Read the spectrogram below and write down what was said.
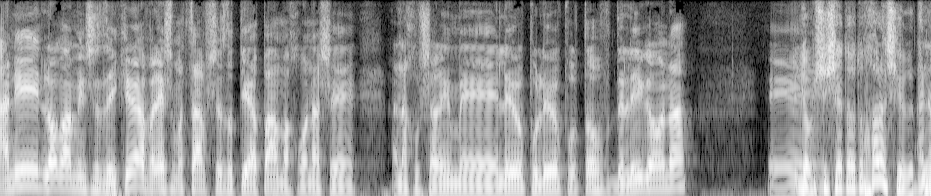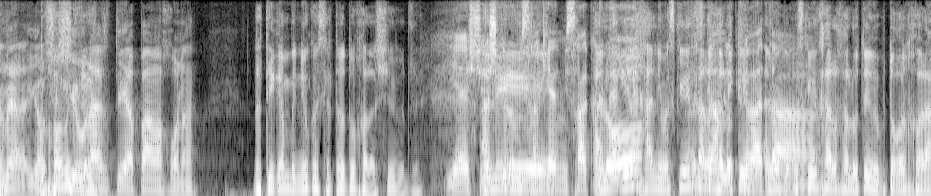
אני לא מאמין שזה יקרה, אבל יש מצב שזאת תהיה הפעם האחרונה שאנחנו שרים ליברפול, ליברפול, טוב דה ליגה עונה. אה, יום שישי אתה תוכל לשיר את זה. אני אומר, יום שישי מקרה. אולי זאת תהיה הפעם האחרונה. לדעתי גם בניוקאסל אתה תוכל לשיר את זה. יש, יש אני- כאילו משחק כן, משחק אני לא. אגיד לך, אני מסכים איתך לחלוטין, אני ה- מסכים איתך לחלוטין, ובתור התחלה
